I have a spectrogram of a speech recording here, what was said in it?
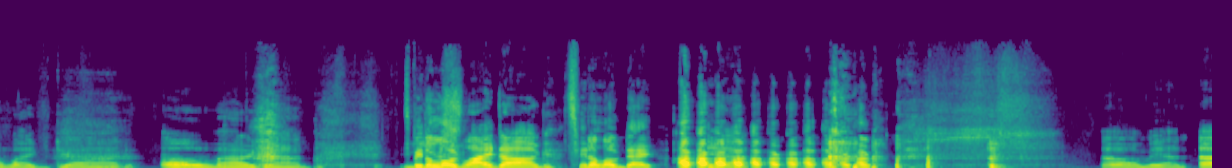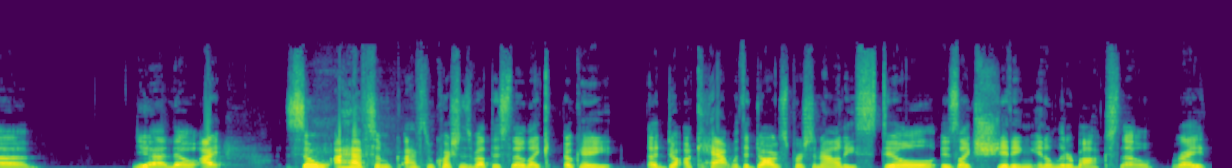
Oh my god. Oh my god. It's been a long, sly dog. it's been a long day. Oh man. Uh, yeah. No. I. So I have some. I have some questions about this though. Like, okay, a do- a cat with a dog's personality still is like shitting in a litter box though, right?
